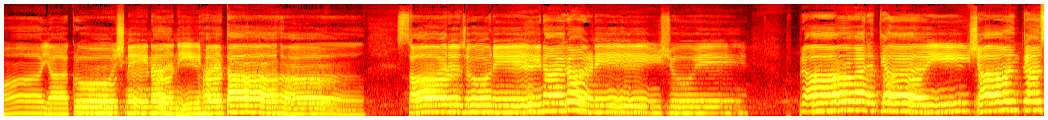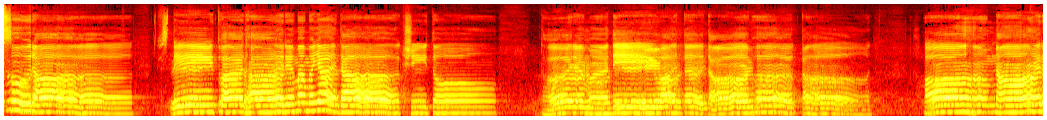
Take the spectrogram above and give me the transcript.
माया कृष्णेन निहता सार्जुने नरणेषुये प्रवर्त्य शान्त्यसुरा त्वधर्मं यदाक्षितो धर्मदेव तदा भक्ता अहं नारायणो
